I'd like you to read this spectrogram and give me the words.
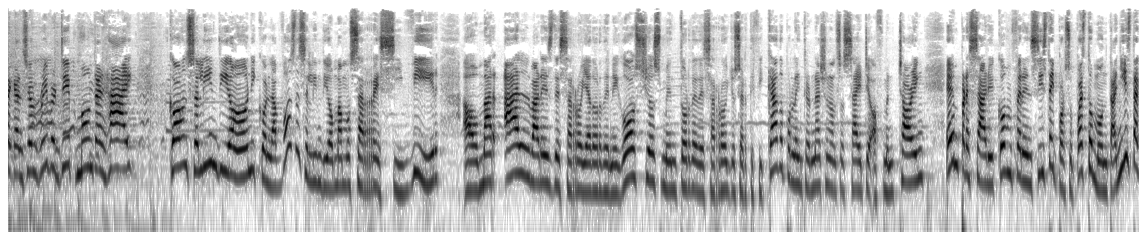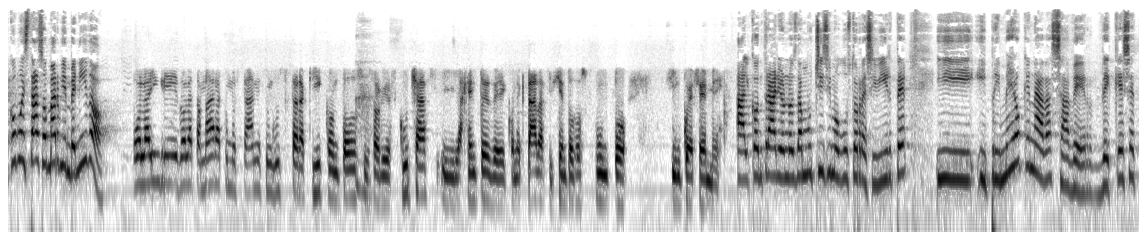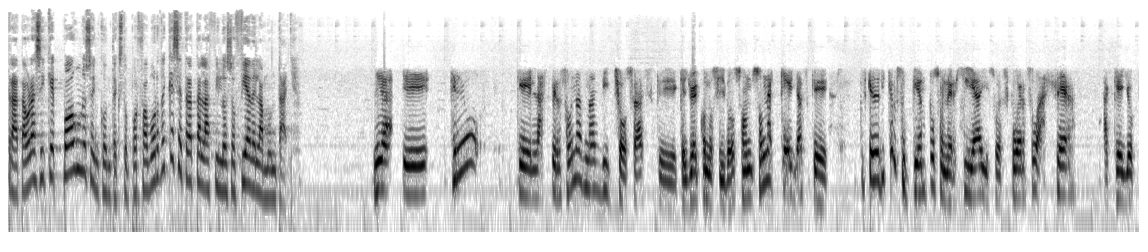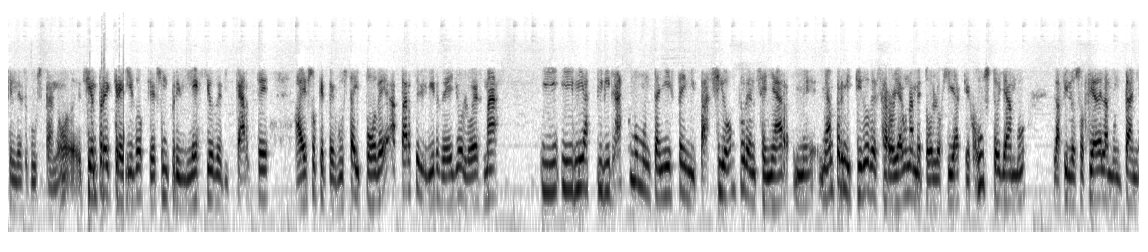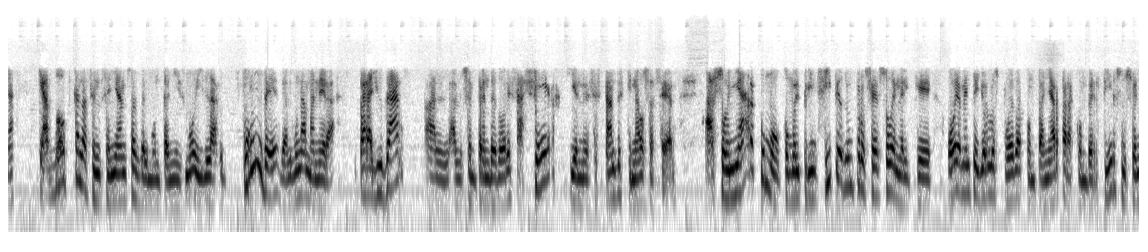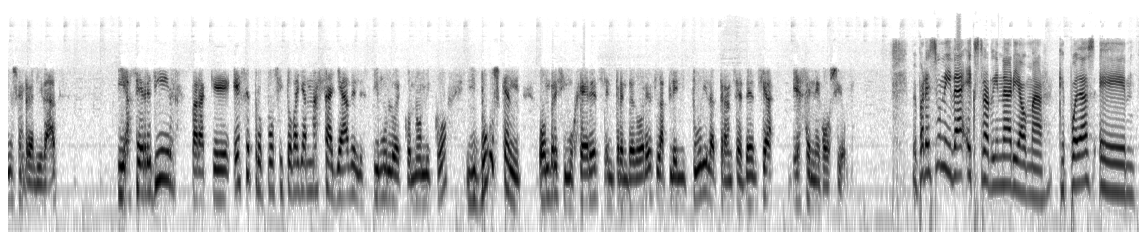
esta canción River Deep Mountain High con Celine Dion y con la voz de Celine Dion vamos a recibir a Omar Álvarez, desarrollador de negocios, mentor de desarrollo certificado por la International Society of Mentoring, empresario y conferencista y por supuesto montañista. ¿Cómo estás Omar? Bienvenido. Hola Ingrid, hola Tamara, ¿cómo están? Es un gusto estar aquí con todos sus escuchas y la gente de Conectadas y 102. 5FM. Al contrario, nos da muchísimo gusto recibirte y, primero que nada saber de qué se trata. Ahora sí que ponnos en contexto, por favor, ¿de qué se trata la filosofía de la montaña? Mira, eh, creo que las personas más dichosas que, yo he conocido son, son aquellas que, pues, que dedican su tiempo, su energía y su esfuerzo a hacer aquello que les gusta, ¿no? Siempre he creído que es un privilegio dedicarte a eso que te gusta y poder, aparte vivir de ello, lo es más. Y, mi actividad como montañista y mi pasión por enseñar me, han permitido desarrollar una metodología que justo llamo la filosofía de la montaña, que adopta las enseñanzas del montañismo y las funde de alguna manera para ayudar a los emprendedores a ser quienes están destinados a ser, a soñar como, como el principio de un proceso en el que obviamente yo los puedo acompañar para convertir sus sueños en realidad y a servir para que ese propósito vaya más allá del estímulo económico y busquen hombres y mujeres emprendedores la plenitud y la trascendencia de ese negocio. Me parece una idea extraordinaria, Omar, que puedas eh,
